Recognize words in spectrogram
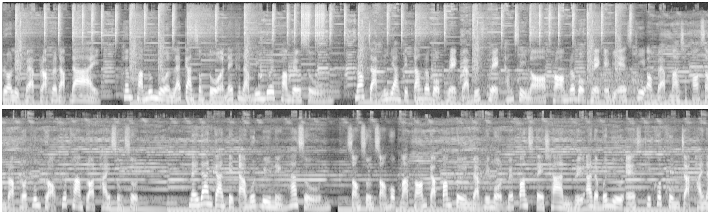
ดรอลิกแบบปรับระดับได้ เพิ่มความนุ่มนวลและการทรงตัวในขณะวิ่งด้วยความเร็วสูง นอกจากนี้ยังติดตั้งระบบเบรกแบบดิสเบรกทั้ง 4 ล้อ พร้อมระบบเบรก ABS ที่ออกแบบมาเฉพาะสำหรับรถหุ้มเกราะเพื่อความปลอดภัยสูงสุด ในด้านการติดอาวุธ B150 2026 มาพร้อมกับป้อมปืนแบบ Remote Weapon Station หรือ RWS ที่ควบคุมจากภายใน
